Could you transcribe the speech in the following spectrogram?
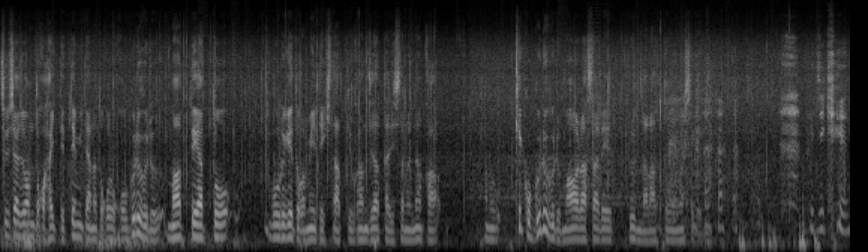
駐車場のとこ入ってってみたいなところをこうぐるぐる回ってやっとゴールゲートが見えてきたっていう感じだったりしたのでなんかあの結構ぐるぐる回らされるんだなと思いましたけど、ね、富士急の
